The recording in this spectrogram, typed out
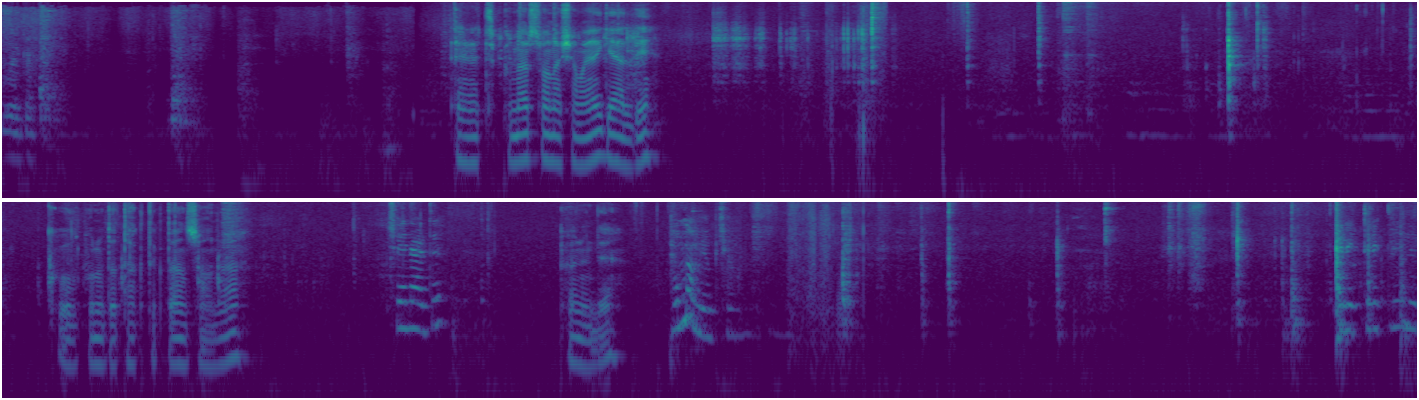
Burada. Evet, Pınar son aşamaya geldi. Kulpunu da taktıktan sonra Şey nerede? önünde Bununla mı yapacağım? Elektrikliyle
